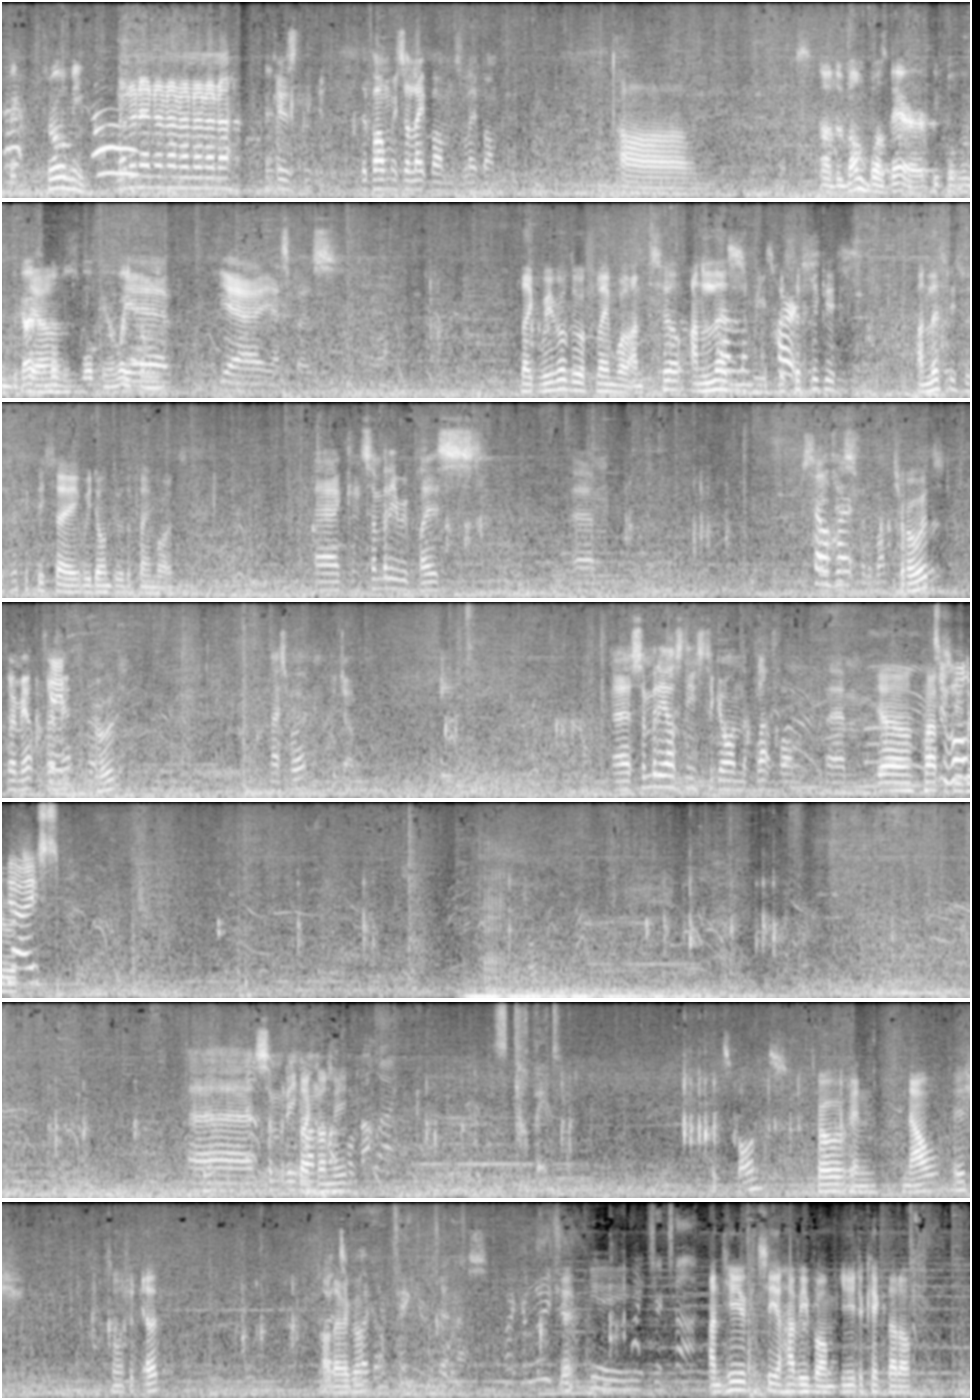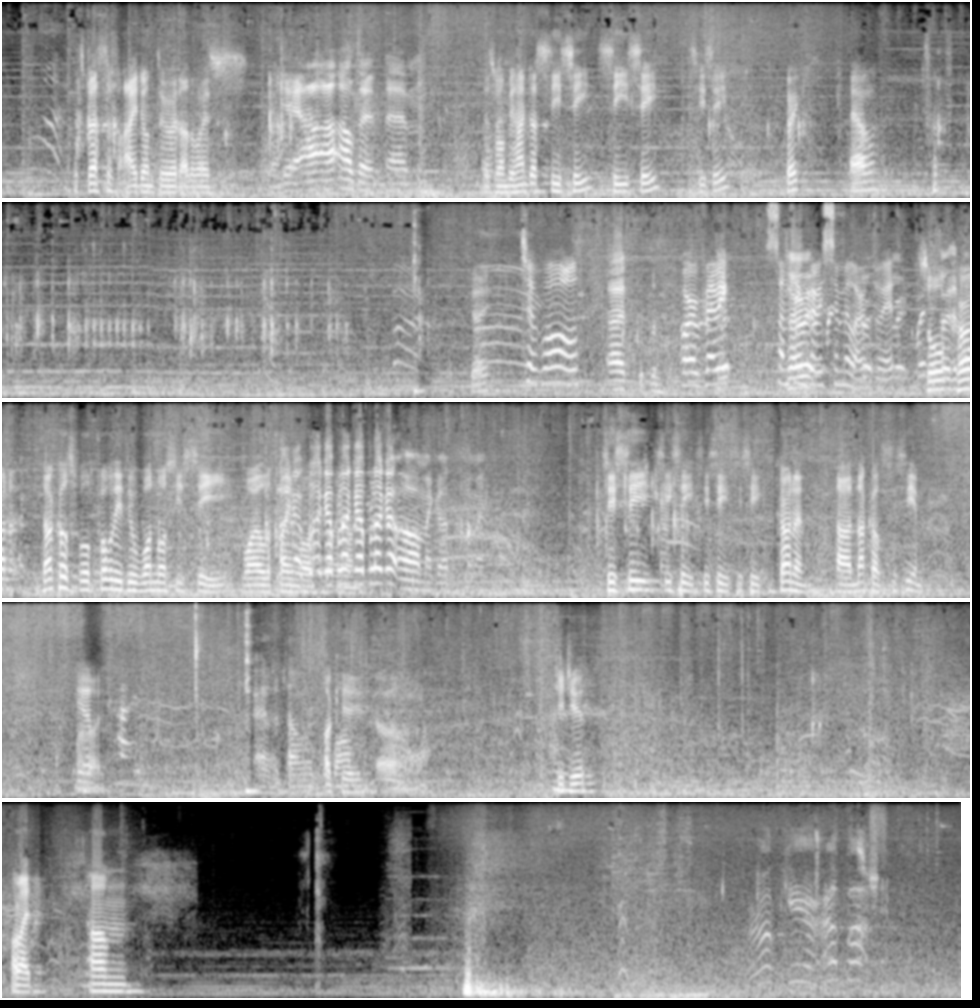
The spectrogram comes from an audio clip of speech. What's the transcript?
Quick, throw me. No, no, no, no, no, no, no, no, no. Because the bomb is a late bomb. It's a late bomb. Um. Oh, the bomb was there. People, the guy Yeah. was walking away yeah, from yeah, yeah, I suppose. Like we will do a flame wall until unless Um, we heart. specifically unless we specifically say we don't do the flame walls. Uh, can somebody replace um, So hard. for the bomb? Throw it. Throw me up, throw me up. Throw it. Nice work. Good job. Uh, somebody else needs to go on the platform. Um, Yeah, perhaps It's a you do guys. Uh, somebody Back go on, on me. top of that. It spawns. Throw in now-ish. Someone should get it. Oh, there we go. Tick leg on. Yeah, nice. Okay. Yay. And here you can see a heavy bomb. You need to kick that off. It's best if I don't do it, otherwise. Yeah. Yeah, I, I- I'll do it. Um, There's one behind us. CC, CC, CC. Quick. L. okay. It's a wall, uh, or very something very similar to it. So throw Kern. Knuckles will probably do one more CC while the flame Plug war up, is plug up, going plug up, on. plug up. Oh my god, come in. CC, CC, CC, CC. Kernan, uh, Knuckles, CC him. Yep. Alright. And down with Okay. bomb. Uh, GG. Alright. Um.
